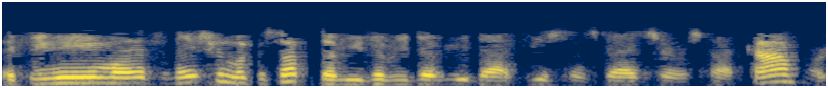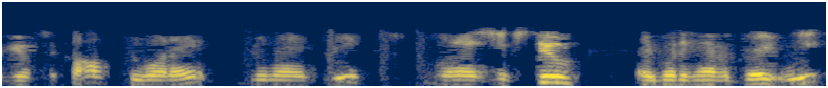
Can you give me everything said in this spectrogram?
if you need any more information, look us up www.houstonsguideservice.com or give us a call 218-293-1962. Everybody have a great week,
